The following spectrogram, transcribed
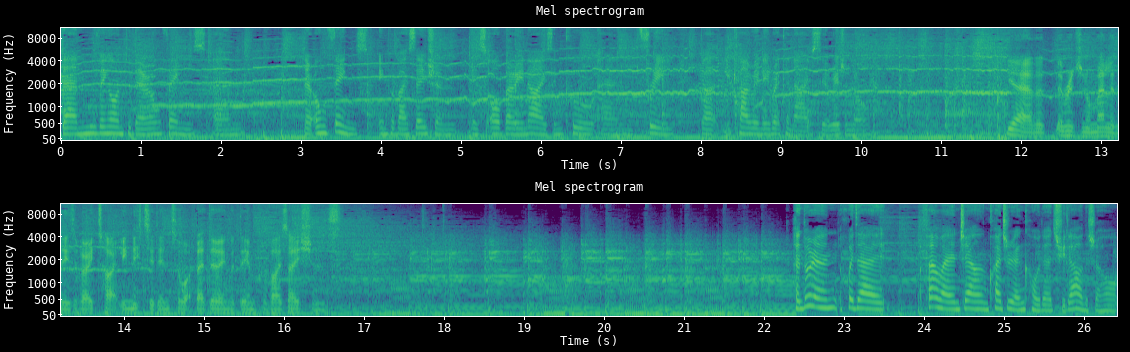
then moving on to their own things and their own things. Improvisation is all very nice and cool and free, but you can't really recognize the original. Yeah, the original melodies are very tightly knitted into what they're doing with the improvisations. 很多人会在翻完这样脍炙人口的曲调的时候，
